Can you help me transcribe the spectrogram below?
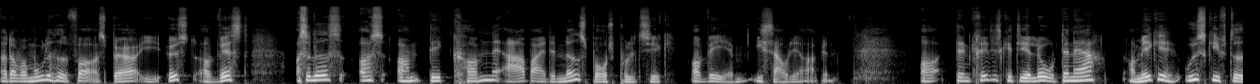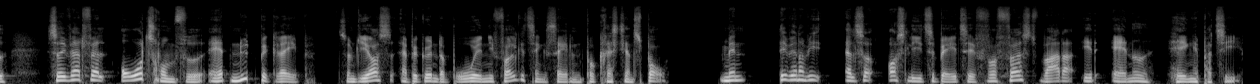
og der var mulighed for at spørge i øst og vest, og således også om det kommende arbejde med sportspolitik og VM i Saudi-Arabien. Og den kritiske dialog, den er, om ikke udskiftet, så i hvert fald overtrumfet af et nyt begreb, som de også er begyndt at bruge ind i Folketingssalen på Christiansborg. Men det vender vi altså også lige tilbage til, for først var der et andet hængeparti.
